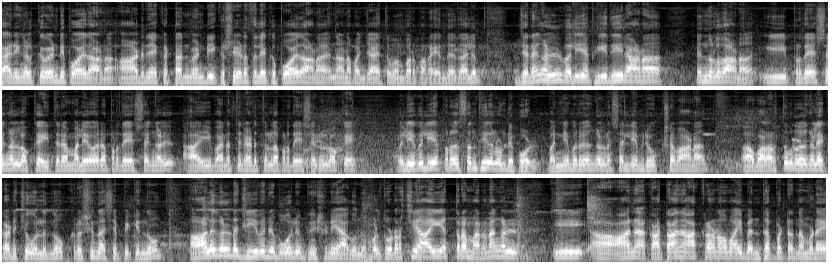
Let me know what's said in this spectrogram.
കാര്യങ്ങൾക്ക് വേണ്ടി പോയതാണ്. ആടിനെ കെട്ടാൻ വേണ്ടി കൃഷിയിടത്തിലേക്ക് പോയതാണ് എന്നാണ് പഞ്ചായത്ത് മെമ്പർ പറയുന്നത്. ഏതായാലും ജനങ്ങൾ വലിയ ഭീതിയിലാണ് എന്നുള്ളതാണ് ഈ പ്രദേശങ്ങളിലൊക്കെ ഇത്തരം മലയോര പ്രദേശങ്ങൾ ഈ വനത്തിനടുത്തുള്ള പ്രദേശങ്ങളിലൊക്കെ വലിയ വലിയ പ്രതിസന്ധികളുണ്ട് ഇപ്പോൾ. വന്യമൃഗങ്ങളുടെ ശല്യം രൂക്ഷമാണ്. വളർത്തു വളർത്തുമൃഗങ്ങളെ കടിച്ചു കൊല്ലുന്നു കൃഷി നശിപ്പിക്കുന്നു ആളുകളുടെ ജീവന് പോലും ഭീഷണിയാകുന്നു. ഇപ്പോൾ തുടർച്ചയായി എത്ര മരണങ്ങൾ ഈ ആന കാട്ടാന ആക്രമണവുമായി ബന്ധപ്പെട്ട് നമ്മുടെ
